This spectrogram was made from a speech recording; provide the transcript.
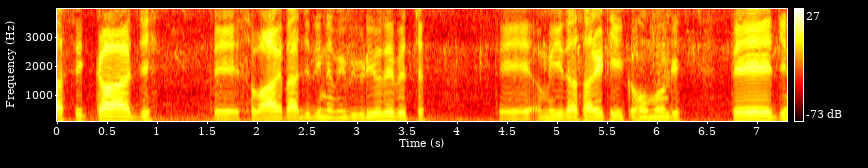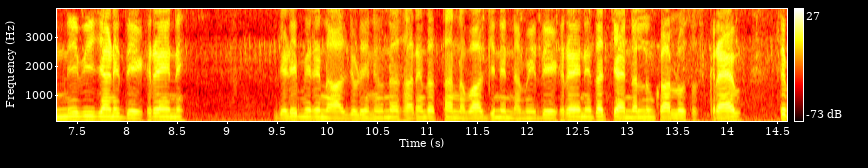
ਸਤਿ ਸ਼੍ਰੀ ਅਕਾਲ ਜੀ ਤੇ ਸਵਾਗਤ ਅੱਜ ਦੀ ਨਵੀਂ ਵੀਡੀਓ ਦੇ ਵਿੱਚ ਤੇ ਉਮੀਦ ਆ ਸਾਰੇ ਠੀਕ ਹੋਵੋਗੇ ਤੇ ਜਿੰਨੇ ਵੀ ਜਾਣੇ ਦੇਖ ਰਹੇ ਨੇ, ਜਿਹੜੇ ਮੇਰੇ ਨਾਲ ਜੁੜੇ ਨੇ ਉਹਨਾਂ ਸਾਰਿਆਂ ਦਾ ਧੰਨਵਾਦ। ਜਿਨੇ ਨਵੇਂ ਦੇਖ ਰਹੇ ਨੇ ਤਾਂ ਚੈਨਲ ਨੂੰ ਕਰ ਲਓ ਸਬਸਕ੍ਰਾਈਬ ਤੇ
